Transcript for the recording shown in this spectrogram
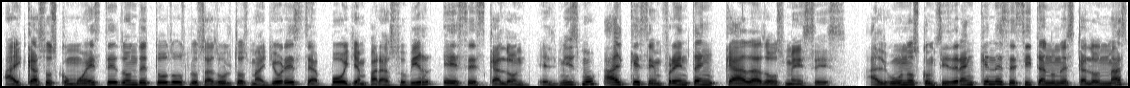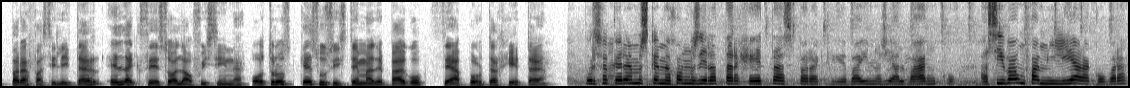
Hay casos como este donde todos los adultos mayores se apoyan para subir ese escalón, el mismo al que se enfrentan cada dos meses. Algunos consideran que necesitan un escalón más para facilitar el acceso a la oficina, otros que su sistema de pago sea por tarjeta. Por eso queremos que mejor nos diera tarjetas para que vayamos ya al banco. Así va un familiar a cobrar.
